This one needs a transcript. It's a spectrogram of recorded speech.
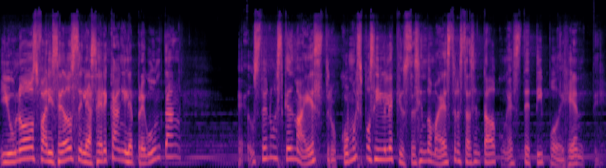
Y unos fariseos se le acercan y le preguntan, usted no es que es maestro, ¿cómo es posible que usted siendo maestro está sentado con este tipo de gente?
